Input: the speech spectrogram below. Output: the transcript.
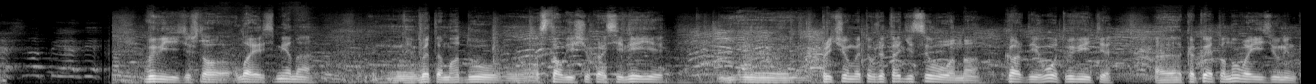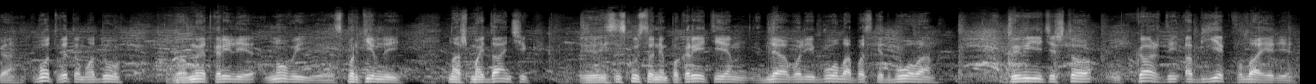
Вы видите, что лагерь «Смена» в этом году э, стал еще красивее. Э, Причем это уже традиционно. Каждый год вы видите э, какая-то новая изюминка. Вот в этом году э, мы открыли новый э, спортивный наш майданчик э, с искусственным покрытием для волейбола, баскетбола. Вы видите, что каждый объект в лагере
